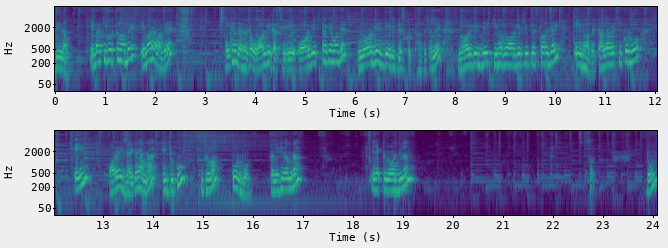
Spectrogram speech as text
দিলাম। এবার কি করতে হবে? এবার আমাদের এখানে দেখো একটা অর্গেট আছে। এই অর্গেটটাকে আমাদের নরগেট দিয়ে রিপ্লেস করতে হবে। তাহলে নরগেট দিয়ে কীভাবে অর্গেট রিপ্লেস করা যায়? এইভাবে। তাহলে আমরা কি করব? এই অরের জায়গায় আমরা এইটুকু ড্র করব। তাহলে এখানে আমরা এই একটা নর দিলাম। সরি এবং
